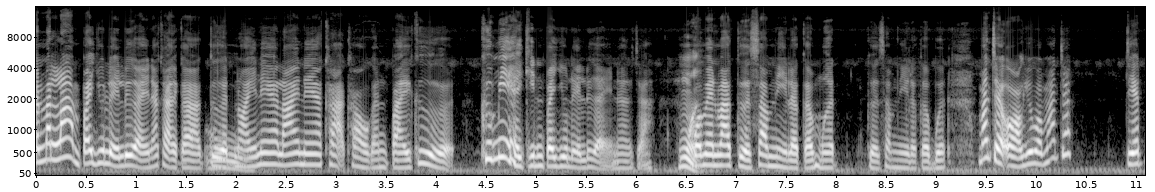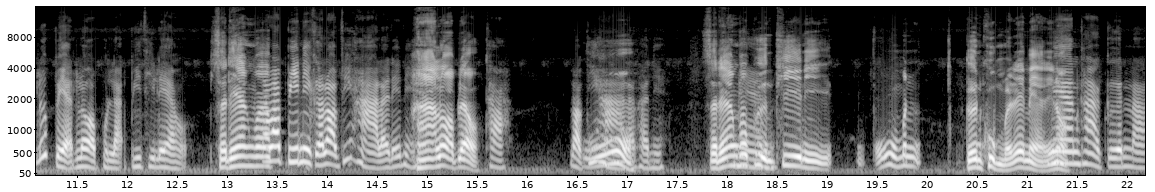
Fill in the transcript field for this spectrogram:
นมันล่ามไปอยู่เรื่อยๆนะคะก็เกิดโอ้หน่อยแน่ร้ายแน่ค่ะเข้ากันไปคือ คือมีให้กินไปอยู่เรื่อยๆนะจ๊ะห่วยบ่แม่นว่าเกิดซ้ำนี่แล้วก็เมิดเกิดซ้ำนี่แล้วก็เบิด มันจะออกอยู่ประมาณจักเจ็ดหรือแปดรอบพุ่นละปีที่แล้ว แสดงว่าแต่ว่าปีนี้ก็รอบที่หาแล้วเด้นี่หารอบแล้ว ค่ะรอบที่โอ้หาแล้วค่ะนี่ แสดงว่าแม่นพื้นที่นี่ โอ้มันเกินคุ้มเลยได้แม่นี่แม่เนาะ นค่ะ เกินละ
